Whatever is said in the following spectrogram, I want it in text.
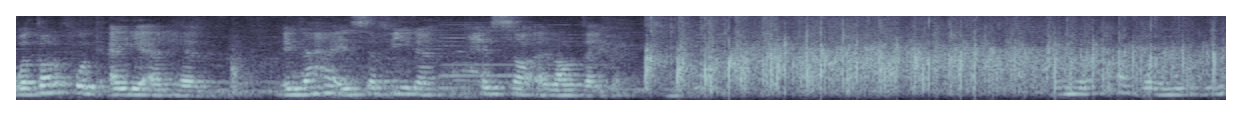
وترفض أي إرهاب. إنها السفيرة حصة العطيبة بوجود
